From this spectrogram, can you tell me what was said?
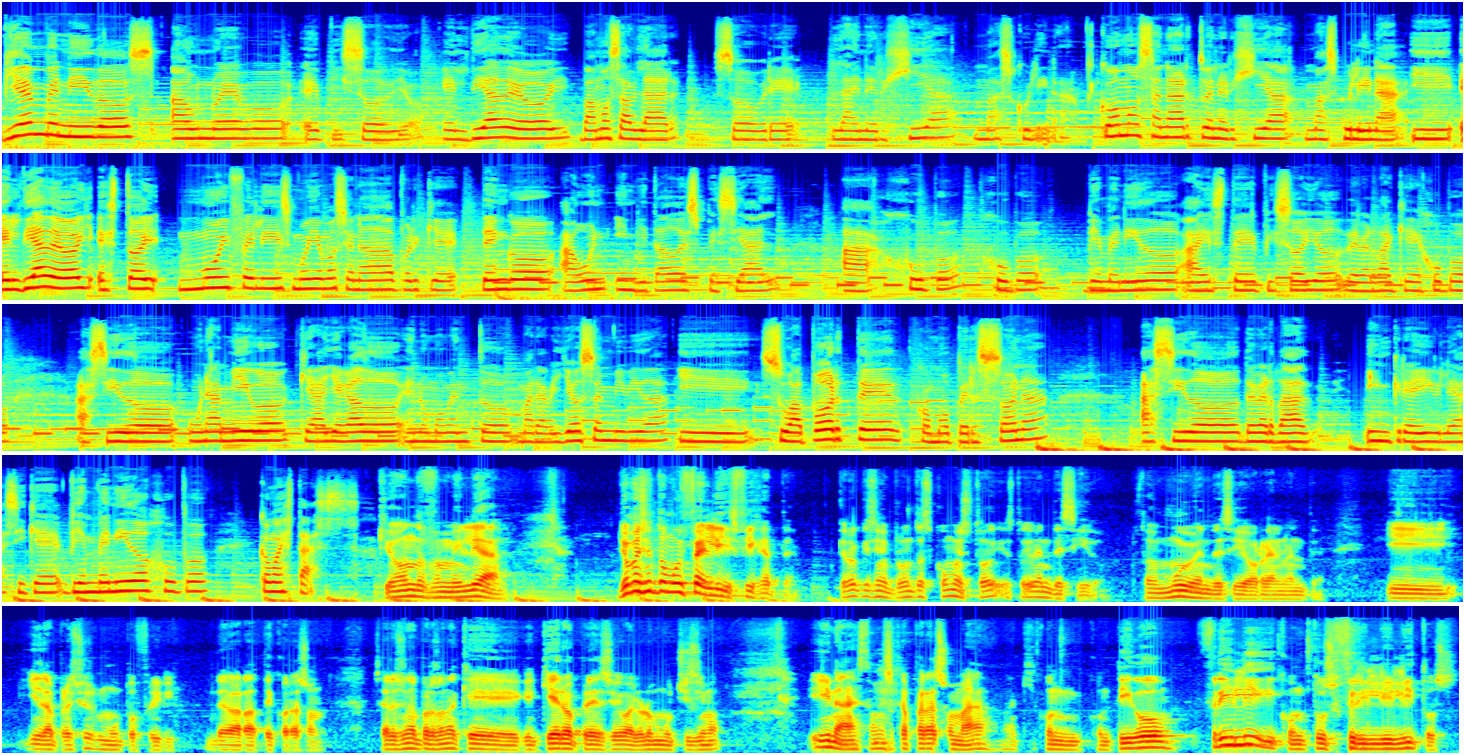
Bienvenidos a un nuevo episodio. El día de hoy vamos a hablar sobre la energía masculina. Cómo sanar tu energía masculina. Y el día de hoy estoy muy feliz, muy emocionada porque tengo a un invitado especial, a Jupo. Jupo, bienvenido a este episodio. De verdad que Jupo ha sido un amigo que ha llegado en un momento maravilloso en mi vida y su aporte como persona ha sido de verdad increíble. Así que bienvenido, Jupo. ¿Cómo estás? ¿Qué onda, familia? Yo me siento muy feliz, fíjate. Creo que si me preguntas cómo estoy, estoy bendecido. Estoy muy bendecido realmente. Y, el aprecio es mutuo, Freely, de verdad, de corazón. O sea, eres una persona que, que quiero, aprecio y valoro muchísimo. Y nada, estamos acá para sumar aquí con, contigo, Freely, y con tus frililitos.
